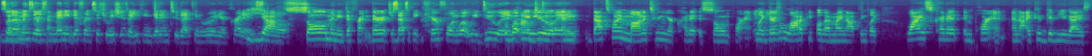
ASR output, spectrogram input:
So that the means there's person. many different situations that you can get into that can ruin your credit. yeah, So so many different. There just have to be careful in what we do and what how we, do, it. and that's why monitoring your credit is so important like there's a Mm-hmm. lot of people that might not think like why is credit important and i could give you guys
